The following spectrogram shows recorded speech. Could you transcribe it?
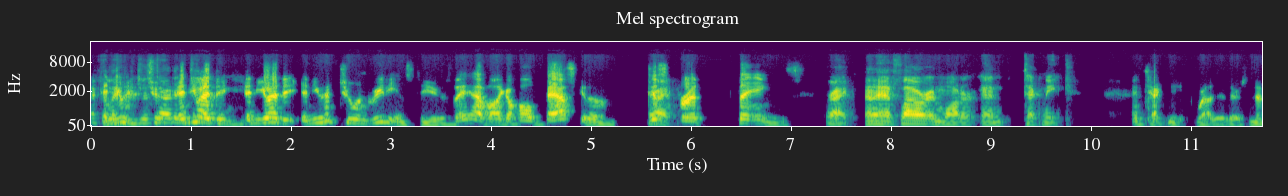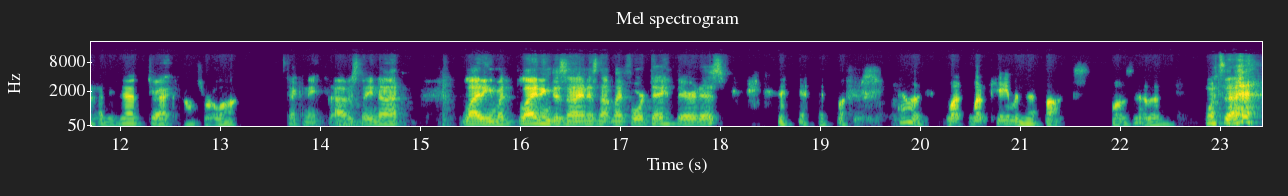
I feel And like you, just two, started and you had to, and you had to, and you had two ingredients to use. They have like a whole basket of Right. disparate things Right, and I had flour and water and technique. and technique. Rather, there's no. I mean that, Right. that counts for a lot. Technique. Um, Obviously not. Lighting. My lighting design is not my forte. There it is. What what came in that box? What was that? A, What's that?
